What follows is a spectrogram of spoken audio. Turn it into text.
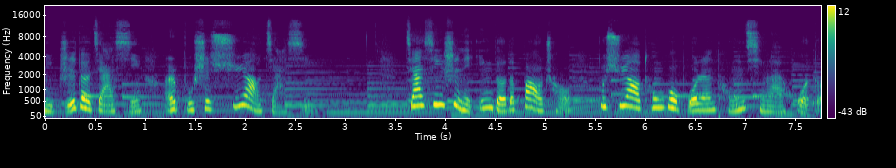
你值得加薪，而不是需要加薪。加薪是你应得的报酬，不需要通过博人同情来获得。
